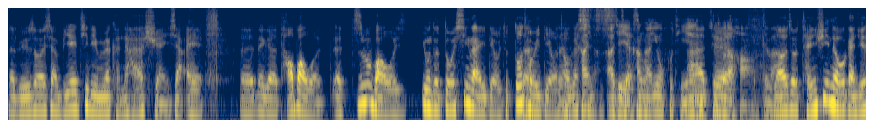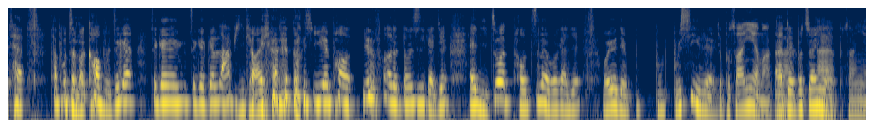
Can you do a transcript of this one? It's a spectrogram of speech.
那比如说像 BAT 里面可能还要选一下，哎。呃，那个淘宝我呃，支付宝我用的多，信赖一点，我就多投一点，我投个十几，而且也看看用用户体啊验，啊做的好，对吧？然后就腾讯的，我感觉它 它不怎么靠谱，这个这个这个跟拉皮条一样的东西，约炮约炮的东西，感觉哎，你做投资了，我感觉我有点不不不信任就。不专业嘛，啊对不专业啊不专业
